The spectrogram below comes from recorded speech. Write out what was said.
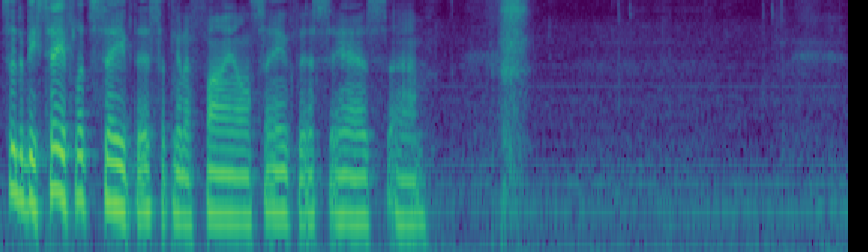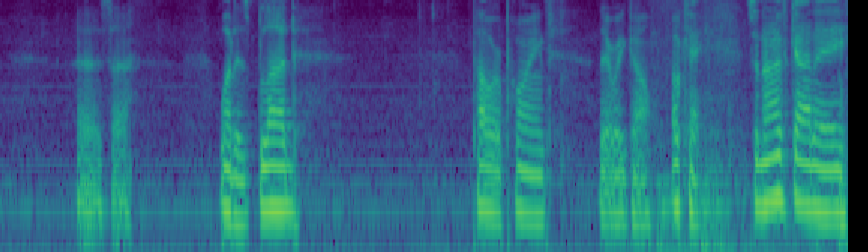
so to be safe, let's save this. I'm going to file, save this as um, as uh, what is blood PowerPoint. There we go. Okay, so now I've got a,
